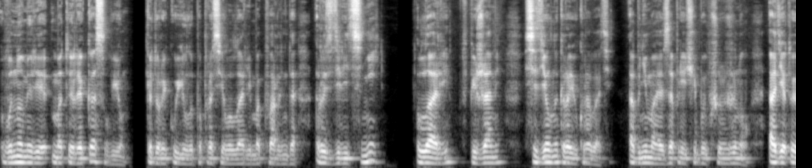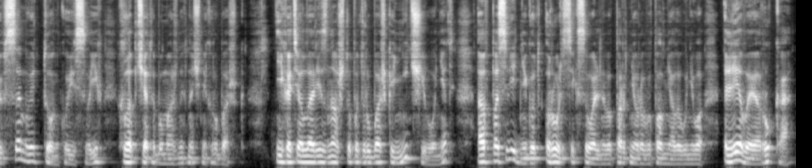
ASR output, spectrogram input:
В номере мотеля Каслвью, который Куилла попросила Ларри Макфарленда разделить с ней, Ларри в пижаме сидел на краю кровати, обнимая за плечи бывшую жену, одетую в самую тонкую из своих хлопчатобумажных ночных рубашек. И хотя Ларри знал, что под рубашкой ничего нет, а в последний год роль сексуального партнера выполняла у него левая рука,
